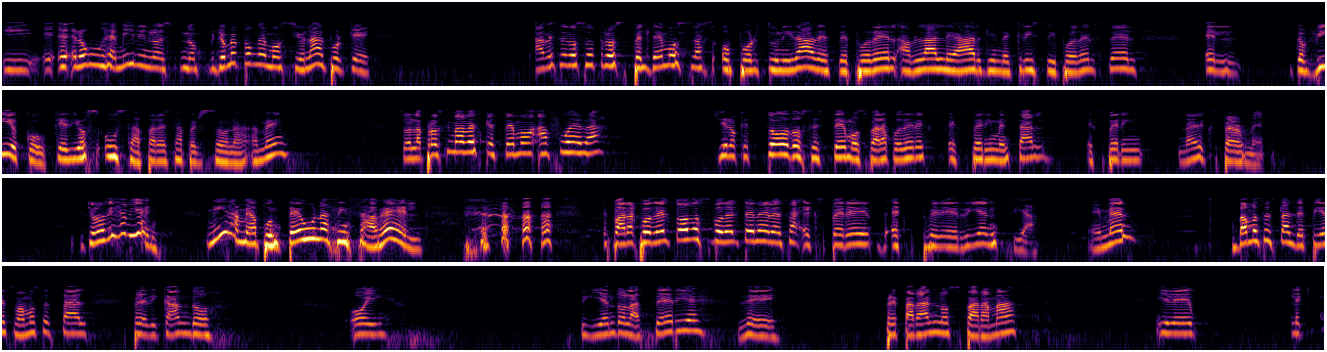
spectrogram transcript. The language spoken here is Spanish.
Y e, e, era un gemil y yo me pongo emocional porque a veces nosotros perdemos las oportunidades de poder hablarle a alguien de Cristo y poder ser el the vehicle que Dios usa para esa persona. Amén. So, la próxima vez que estemos afuera, quiero que todos estemos para poder experimentar, experiment. Yo lo dije bien. Mira, me apunté una sin saber. para poder todos poder tener esa experiencia. Amén. Vamos a estar de pies, vamos a estar predicando hoy siguiendo la serie de prepararnos para más. Y le,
